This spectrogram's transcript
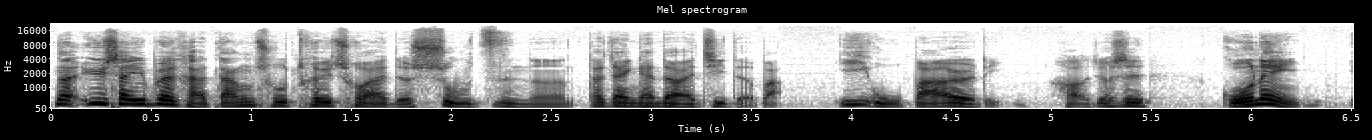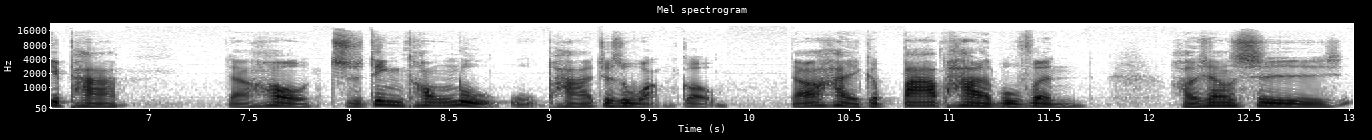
那玉山 U 贝尔卡当初推出来的数字呢，大家应该都还记得吧？一五八二零，好，就是国内一趴，然后指定通路五趴，就是网购，然后还有一个八趴的部分，好像是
